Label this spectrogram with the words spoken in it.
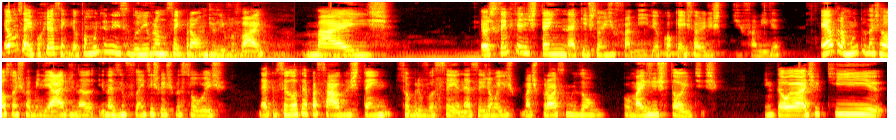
Eu não sei, porque assim, eu tô muito no início do livro, eu não sei para onde o livro vai, mas. Eu acho que sempre que a gente tem, né, questões de família, qualquer história de, de família, entra muito nas relações familiares né, e nas influências que as pessoas, né, que os seus antepassados têm sobre você, né? Sejam eles mais próximos ou, ou mais distantes. Então eu acho que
